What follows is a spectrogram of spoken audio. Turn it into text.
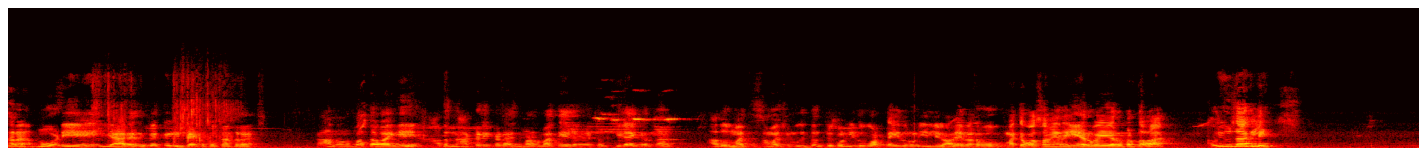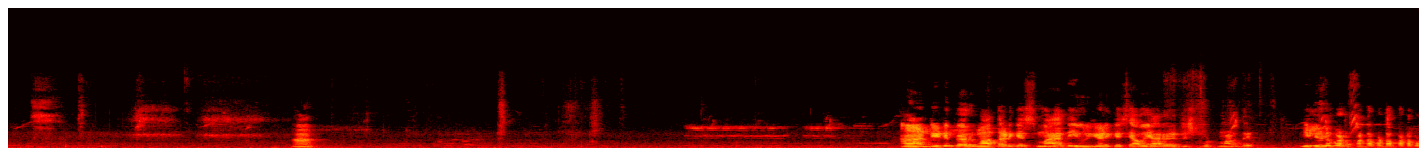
ಸರ, ನೋಡಿ ಯಾರ್ಯಾರು ಬೇಕು ಇಲ್ಲೇ ಇಟ್ಬೇಕಂದ್ರ ಕಾನೂನು ಬದ್ಧವಾಗಿ ಅದನ್ನ ಆ ಕಡೆ ಕಡೆ ಇದ್ ಮಾಡಿ ಮತ್ತೆ ಏನೇನು ಇಟ್ಟು ಕೀಳಿ ಹಾಕಿರ್ನ ಅದು ಮತ್ತೆ ಸಮಾಜ ಮುಗಿದಂತ ತಿಳ್ಕೊಳ್ಳಿ ಇದು ಒಟ್ಟ ಇದ್ರು ಇಲ್ಲಿ ಹಳೆವೆಲ್ಲ ಹೋಗ್ಬೇಕು, ಮತ್ತೆ ಹೊಸ ಏನೋ ಏರ್ ವೈ ಏರ್ ಬರ್ತಾವ, ಅವು ಯೂಸ್ ಆಗ್ಲಿ. ಹಾ. ಹಾ ಡಿ ಡಿ ಪಿ ಅವ್ರಿಗೆ ಮಾತಾಡಿಕೆ ಮಾದಿ ಇವ್ರಿಗೆ ಹೇಳಿಕೆಸಿ ಅವು ಯಾರ್ಯಾರು ಡಿಸ್ಟ್ರಿಬ್ಯೂಟ್ ಮಾಡಿದ್ರಿ, ಇಲ್ಲಿ ಇಡಬಾರ್ದು ಪಟ ಪಟ ಪಟ ಪಟ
